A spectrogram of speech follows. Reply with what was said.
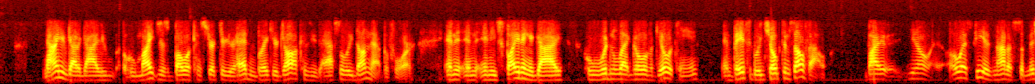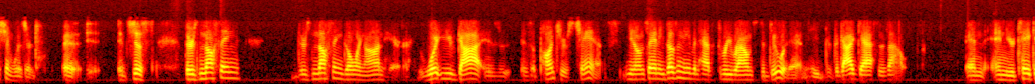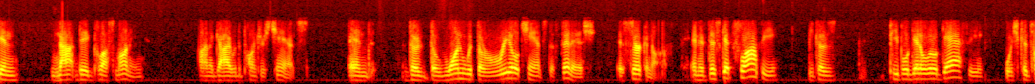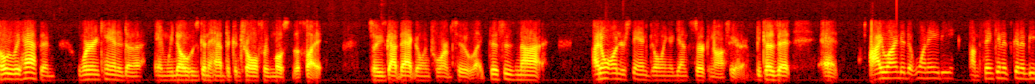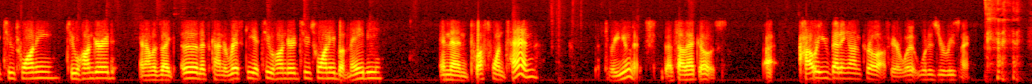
Now you've got a guy who who might just boa constrictor your head and break your jaw because he's absolutely done that before, and and and he's fighting a guy who wouldn't let go of a guillotine and basically choked himself out. By you know, OSP is not a submission wizard. It, it, it's just there's nothing there's nothing going on here. What you've got is is a puncher's chance. You know what I'm saying? He doesn't even have three rounds to do it in. He the guy gasses out and and you're taking not big plus money on a guy with a puncher's chance. And the the one with the real chance to finish is Cirkunov. And if this gets sloppy, because people get a little gassy, which could totally happen, we're in Canada and we know who's going to have the control for most of the fight. So he's got that going for him too. Like this is not. I don't understand going against Cirkunov here because at at I lined it at 180. I'm thinking it's going to be 220, 200, and I was like, "Uh, that's kind of risky at 200, 220, but maybe." And then plus 110, three units. That's how that goes. Uh, how are you betting on Krylov here? What what is your reasoning?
